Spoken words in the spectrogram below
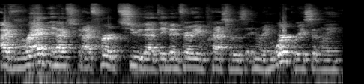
I've read and I've, and I've heard too that they've been very impressed with his in ring work recently.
